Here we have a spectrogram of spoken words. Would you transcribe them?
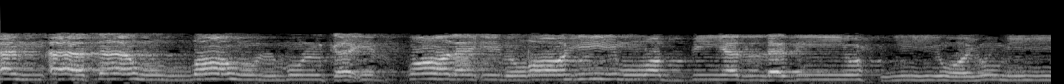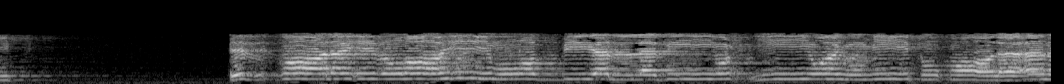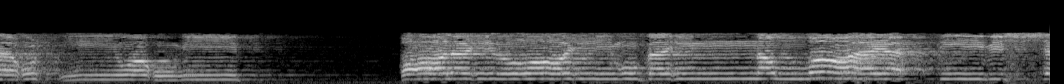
أن آتاه الله الملك إذ قال إبراهيم ربي الذي ويميت. إذ قال إبراهيم ربي الذي يحيي ويميت قال أنا أحيي وأميت. قال إبراهيم فإن الله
